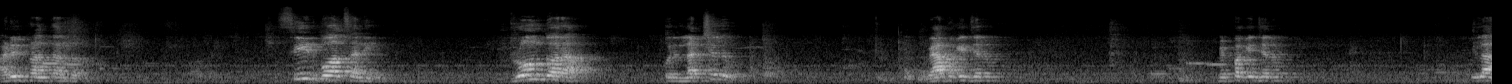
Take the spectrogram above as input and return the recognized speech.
అడవి ప్రాంతాల్లో సీడ్ బాల్స్ అని డ్రోన్ ద్వారా కొన్ని లక్షలు వేపగింజలు మిప్ప గింజలు ఇలా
